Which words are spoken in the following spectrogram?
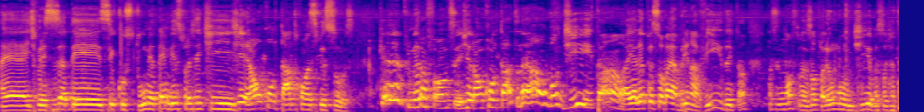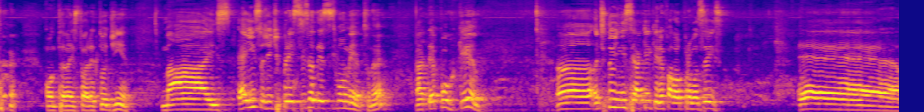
É, a gente precisa ter esse costume até mesmo para a gente gerar um contato com as pessoas. Porque é a primeira forma de você gerar um contato, né? Ah, um bom dia e tal. Aí ali a pessoa vai abrir na vida e tal. Assim, Nossa, eu só falei um bom dia, a pessoa já tá contando a história todinha. Mas é isso, a gente precisa desses momentos, né? Até porque, uh, antes de eu iniciar aqui, eu queria falar para vocês. É...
